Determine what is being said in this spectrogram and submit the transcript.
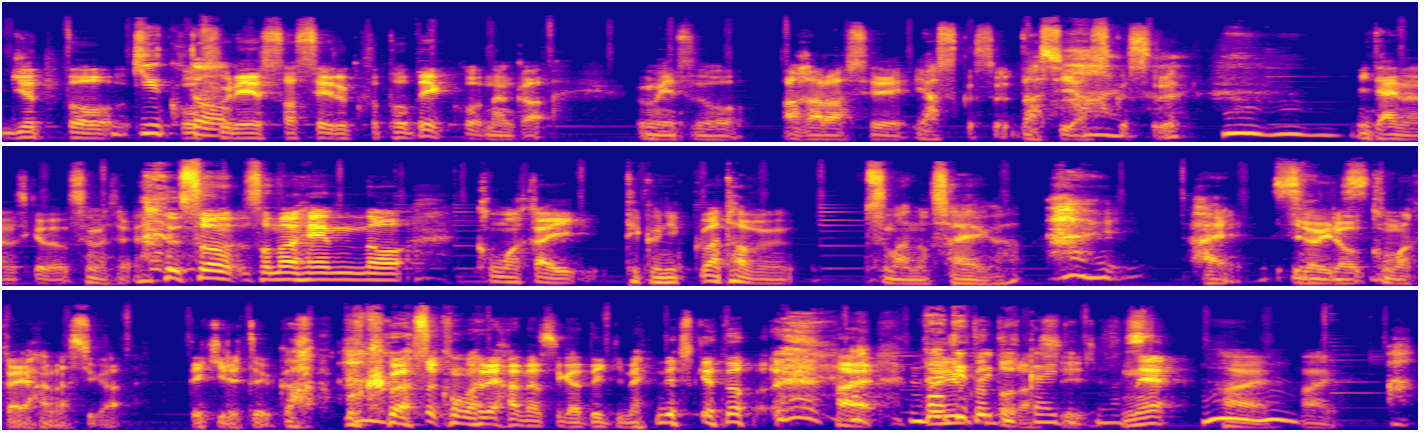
ギュッと、ギュッとこう触れさせることで、こうなんか、梅酢を上がらせやすくする、出しやすくする、うんうんみたいなんですけど、すみません。そ、その辺の細かいテクニックは多分、妻のさえが、はい。はい、いすねろいろ細かい話ができるというか、僕はそこまで話ができないんですけど、はい。だけど理解でね。きましたはい、うんうんはい。あ、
